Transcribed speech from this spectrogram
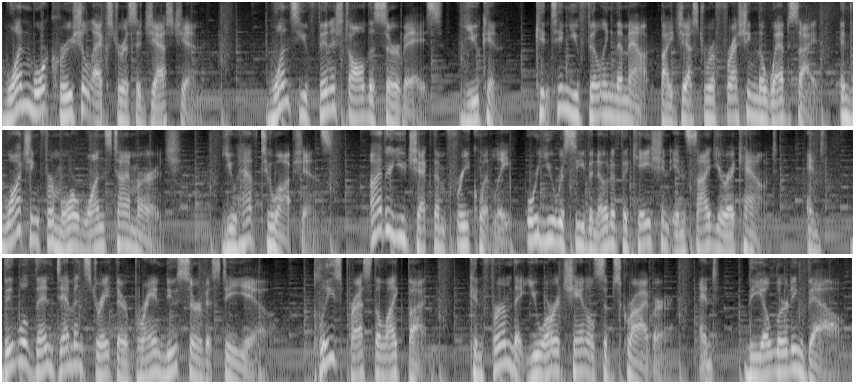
one more crucial extra suggestion. Once you've finished all the surveys, you can continue filling them out by just refreshing the website and watching for more ones to emerge. You have two options. Either you check them frequently or you receive a notification inside your account, and they will then demonstrate their brand new service to you. Please press the like button, confirm that you are a channel subscriber, and the alerting bell.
